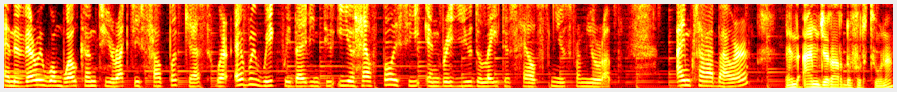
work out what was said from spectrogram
and a very warm welcome to Euractiv's Health Podcast, where every week we dive into EU health policy and bring you the latest health news from Europe. I'm Clara Bauer. And I'm Gerardo Fortuna.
